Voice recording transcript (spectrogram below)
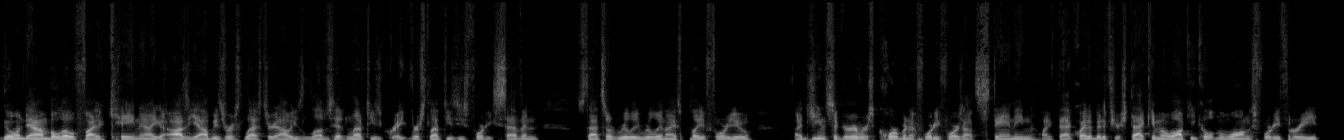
going down below 5K now. You got Ozzie Albies versus Lester. Albies loves hitting left. He's great versus lefties. He's 47, so that's a really really nice play for you. Uh, Jean Segura versus Corbin at 44 is outstanding. Like that quite a bit. If you're stacking Milwaukee, Kolten Wong's 43,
